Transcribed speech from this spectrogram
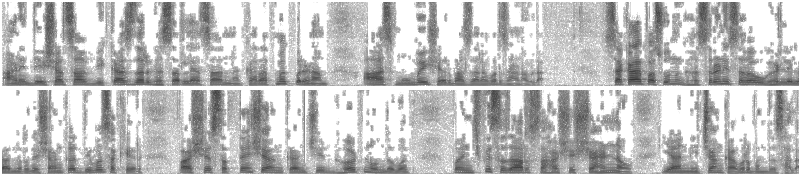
आणि देशाचा विकासदर घसरल्याचा नकारात्मक परिणाम आज मुंबई शेअर बाजारावर जाणवला. सकाळपासून घसरणीसह उघडलेला निर्देशांक दिवसअखेर पाचशे सत्याऐंशी अंकांची घट नोंदवत पंचवीस हजार सहाशे शहाण्णव या निचांकावर बंद झाला.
